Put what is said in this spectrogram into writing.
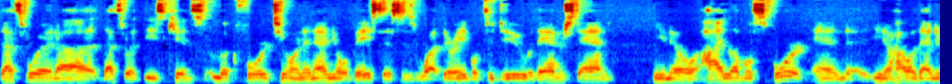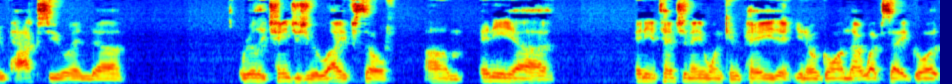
That's what uh, that's what these kids look forward to on an annual basis is what they're able to do. They understand you know high level sport and you know how that impacts you and uh, really changes your life. So um, any uh, any attention anyone can pay to you know go on that website go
